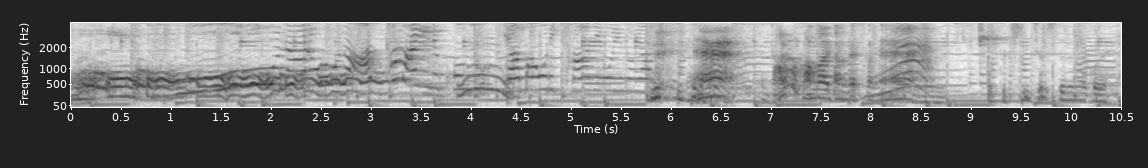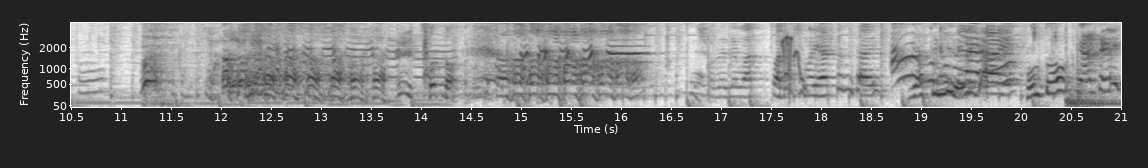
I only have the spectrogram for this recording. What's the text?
おおおなるほど頭いいねこの山折り谷折りのやつ。ね誰が考えたんですかね。ちょっと緊張してるねこれ。ちょっとわ私もやってみたい。やってみる？本当？やってみたい。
